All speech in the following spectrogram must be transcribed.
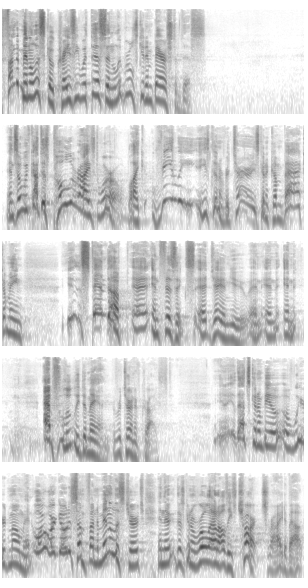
fundamentalists go crazy with this, and liberals get embarrassed of this. And so we've got this polarized world. Like, really? He's going to return? He's going to come back? I mean, stand up uh, in physics at JMU and, and, and absolutely demand the return of Christ. You know, that's going to be a, a, weird moment. Or, or go to some fundamentalist church and there's going to roll out all these charts, right, about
